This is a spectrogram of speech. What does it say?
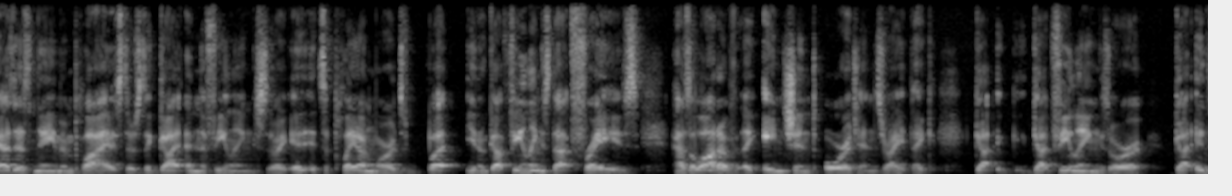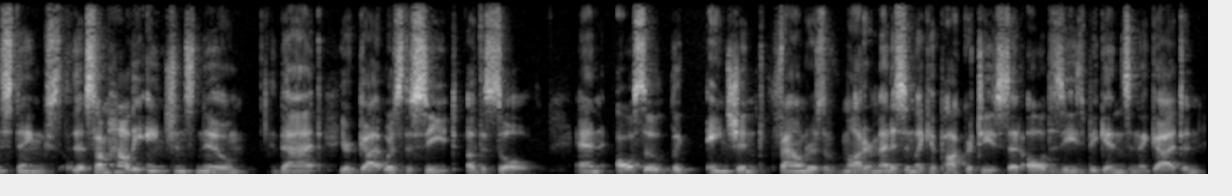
as its name implies, there's the gut and the feelings. Right? It, it's a play on words, but you know, gut feelings. That phrase has a lot of like ancient origins, right? Like gut gut feelings or gut instincts. That somehow the ancients knew that your gut was the seat of the soul. And also, the ancient founders of modern medicine, like Hippocrates, said all disease begins in the gut. And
